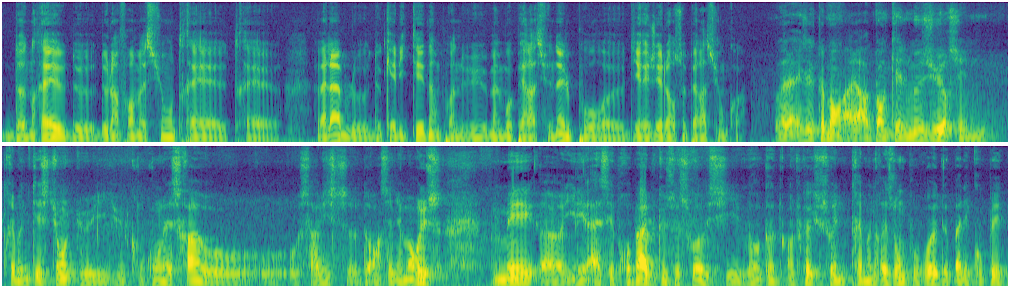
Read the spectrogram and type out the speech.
donnerait de, de l'information très, très valable, de qualité d'un point de vue même opérationnel pour diriger leurs opérations. Quoi. Voilà, exactement. Alors, dans quelle mesure C'est une très bonne question qu'on laissera au, au, service de renseignement russe. Mais euh, il est assez probable que ce soit aussi, en, tout cas, que ce soit une très bonne raison pour eux de ne pas les couper.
